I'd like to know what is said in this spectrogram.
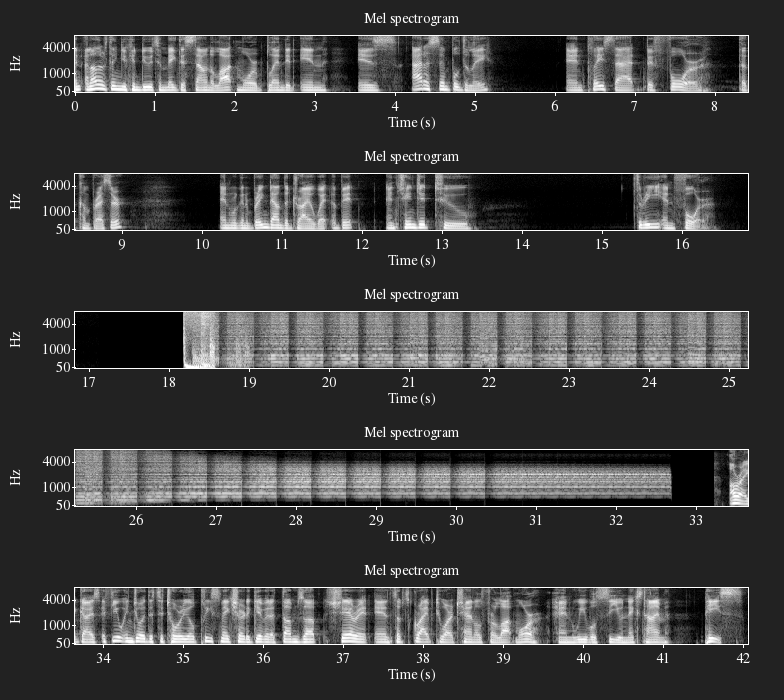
And another thing you can do to make this sound a lot more blended in is add a simple delay and place that before the compressor. And we're going to bring down the dry wet a bit and change it to 3 and 4. Alright guys, if you enjoyed this tutorial, please make sure to give it a thumbs up, share it, and subscribe to our channel for a lot more. And we will see you next time. Peace.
